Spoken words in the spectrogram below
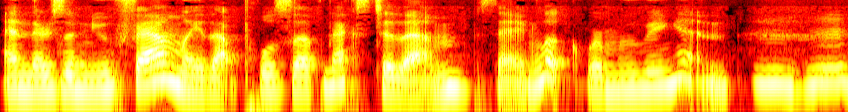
And there's a new family that pulls up next to them saying, Look, we're moving in. Mm-hmm.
